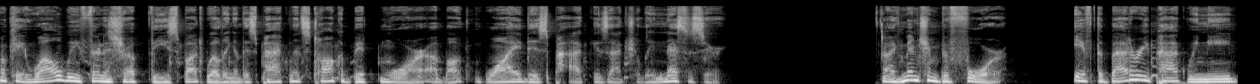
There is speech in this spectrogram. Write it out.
Okay, while we finish up the spot welding of this pack, let's talk a bit more about why this pack is actually necessary. I've mentioned before, if the battery pack we need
